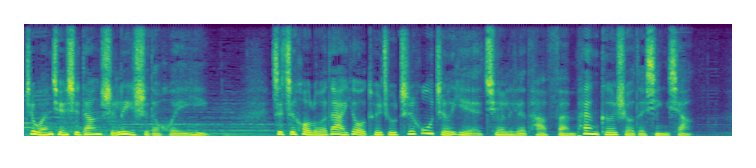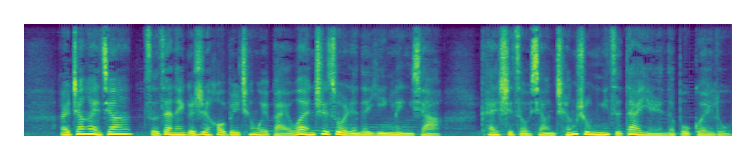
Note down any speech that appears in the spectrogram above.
这完全是当时历史的回应。这之后，罗大佑推出《知乎者也》，确立了他反叛歌手的形象。而张艾嘉则在那个日后被称为“百万制作人”的引领下，开始走向成熟女子代言人的不归路。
